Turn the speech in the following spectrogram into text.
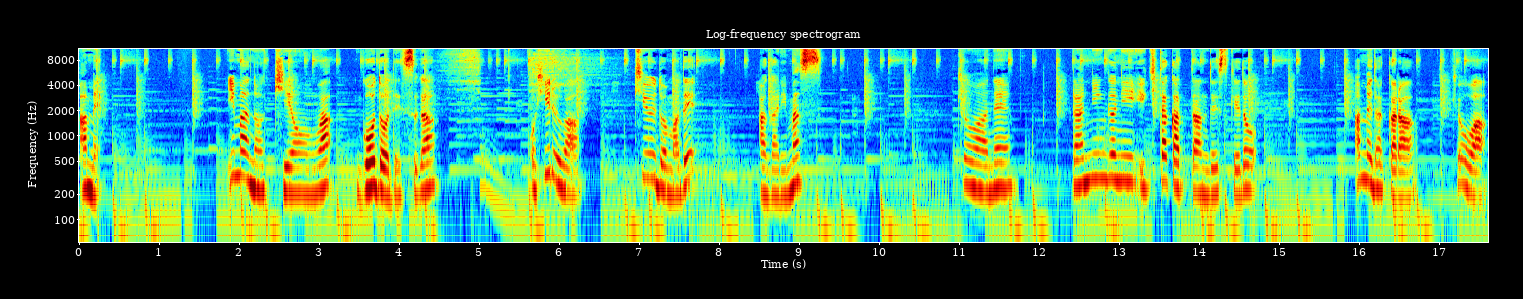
雨。今の気温は5度ですがお昼は9度まで上がります。今日はねランニングに行きたかったんですけど雨だから今日は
